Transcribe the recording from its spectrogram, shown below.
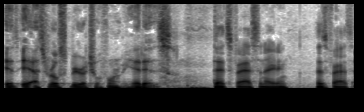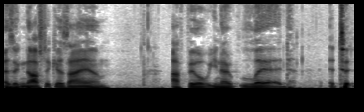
it, it, it's real spiritual for me. It is. That's fascinating. That's fascinating. As agnostic as I am, I feel you know led to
